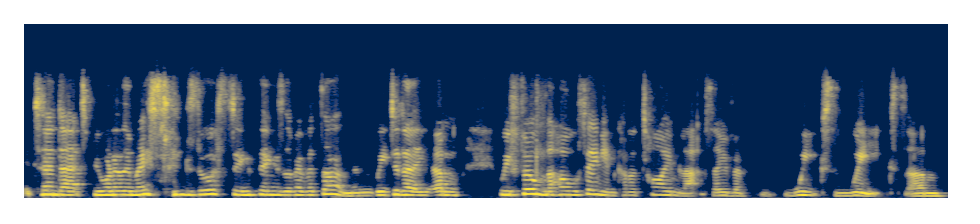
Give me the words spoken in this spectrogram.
it turned out to be one of the most exhausting things I've ever done. And we did a, um, we filmed the whole thing in kind of time lapse over weeks and weeks. Um,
